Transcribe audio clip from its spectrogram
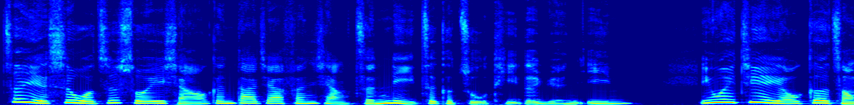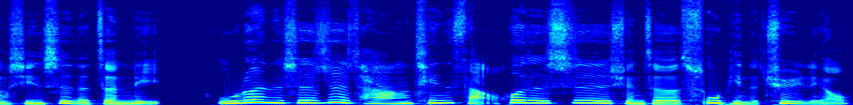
这也是我之所以想要跟大家分享整理这个主题的原因，因为借由各种形式的整理，无论是日常清扫，或者是选择物品的去留，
